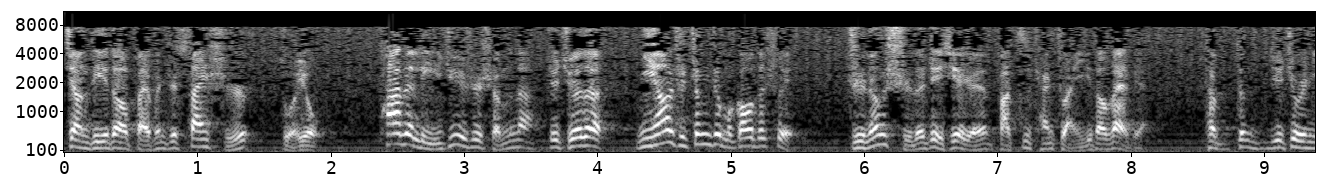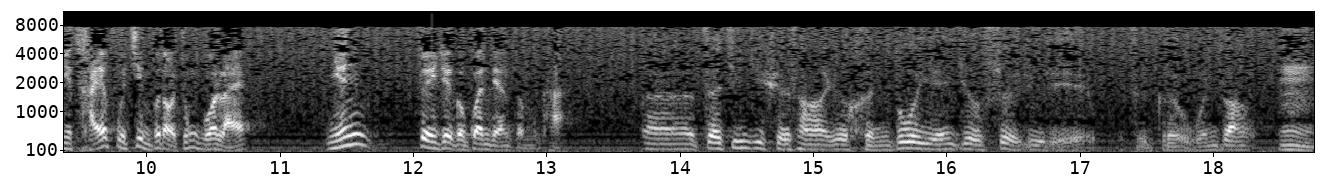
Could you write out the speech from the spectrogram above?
降低到百分之三十左右，他的理据是什么呢？就觉得你要是征这么高的税，只能使得这些人把资产转移到外边，他就就是你财富进不到中国来。您对这个观点怎么看？呃，在经济学上有很多研究税率的这个文章，嗯，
